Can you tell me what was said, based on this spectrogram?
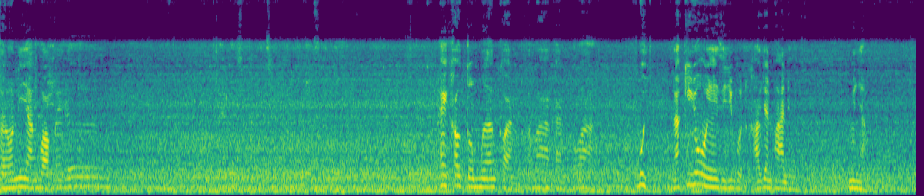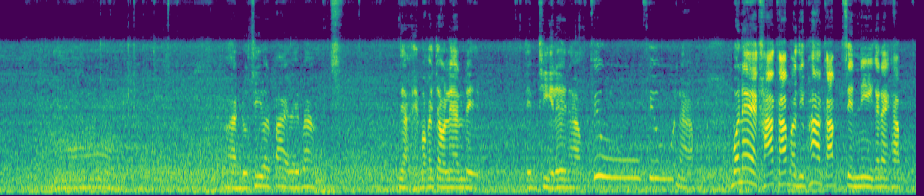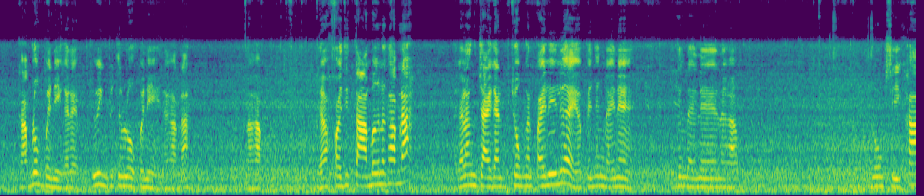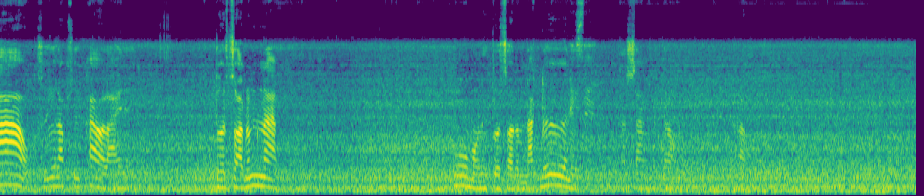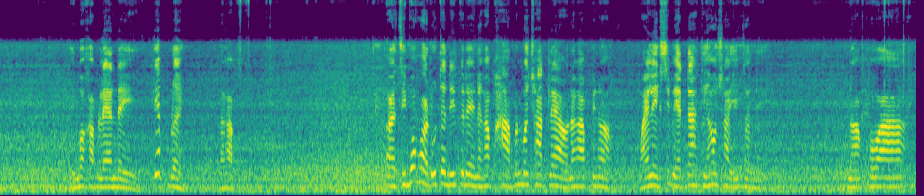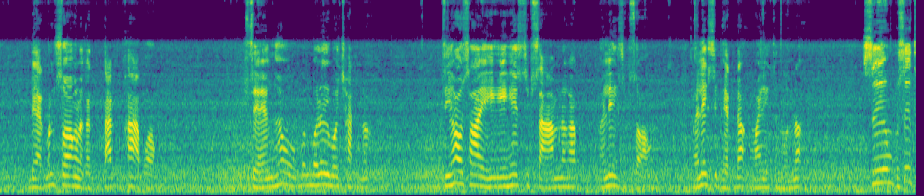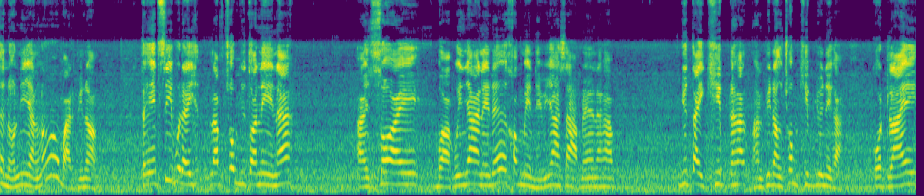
ถนนเนียงบอกเลยเด้อ ให้ เข้าตัวเมืองก่อนเขาว่ากันเพราะว่าบุ้ยลักกี้โย่ยังสิญี่ปุ่นขาวจันพานอยู่ไม่ยังอ่านดูซิว่าป้ายอะไรบ้าง เนี่ยเห็นบอกให้เจ้าแลนได้เต็มที่เลยนะครับ ฟิวฟิวนะครับบ่แน่ขากลับอธิภาคกลับเส้นนี้ก็ได้ครับกลับลงไปนี่ก็ได้ วิ่งพิษณุโลกไปนี่นะครับนะนะครับ เดี๋ยวคอยติดตามเบิ่งนะครับนะ กำลังใจกันชมกันไปเรื่อยๆเป็นยังไงแน่เป็นยังไงแน่นะครับโรงสีข้าว ซื้อรับซื้อข้าวอะไรเนี่ยตรวจสอบน้ำหนักโอ้มองหนึ่งตรวจสอบน้ำหนักเด้อเนี่ยตาสร้างพระเจ้าครับเห็นว่าขับแลนได้เรียบเลยนะครับ อาจิบฮอดอุตรดิตก็ได้นะครับภาพมันบ่ชัดแล้วนะครับพี่น้องหมายเลข 11นะที่เฮาใช้อยู่ตอนนี้นะเพราะว่าแดดมันซองแล้วก็ตัดภาพออก แสงเฮามันบ่เลยบ่ชัดเนาะที่เฮาใช้ AH13 นะครับ หมายเลข 12 หมายเลข 11เนะหมายเลขถนนเนาะซื้อซื้อถนนนี่อย่างนาะบาดพี่น้องแต่ FC ผู้ใดรับชมอยู่ตอนนี้นะไอ้ซอย บอกวิญญาณในเด้อคอมเมนต์ให้วิญญาณทราบแน่นะครับ อยู่ใต้คลิปนะครับหันพี่น้องชมคลิปอยู่นี่ก็กดไลค์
